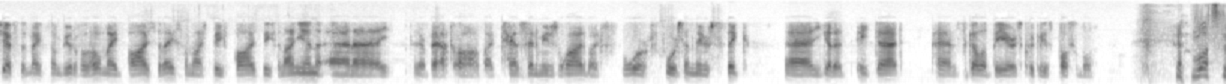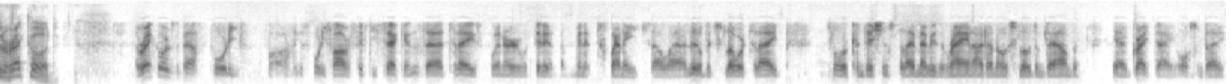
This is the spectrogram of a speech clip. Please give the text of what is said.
chefs have made some beautiful homemade pies today. Some nice beef pies, beef and onion, and uh, they're about oh, about ten centimeters wide, about four four centimeters thick. Uh, you got to eat that and scull a beer as quickly as possible. What's the record? The record is about forty. I think it's forty-five or fifty seconds. Uh, today's winner did it in a minute twenty, so uh, a little bit slower today. Slower conditions today. Maybe the rain, I don't know, slowed them down. But yeah, great day, awesome day.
